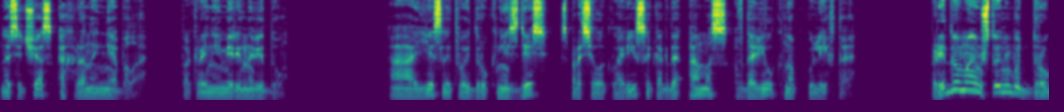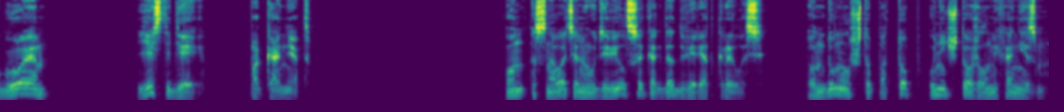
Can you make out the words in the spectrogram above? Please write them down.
но сейчас охраны не было, по крайней мере на виду. «А если твой друг не здесь?» — спросила Клариса, когда Амос вдавил кнопку лифта. «Придумаем что-нибудь другое». «Есть идеи?» «Пока нет». Он основательно удивился, когда дверь открылась. Он думал, что потоп уничтожил механизм.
